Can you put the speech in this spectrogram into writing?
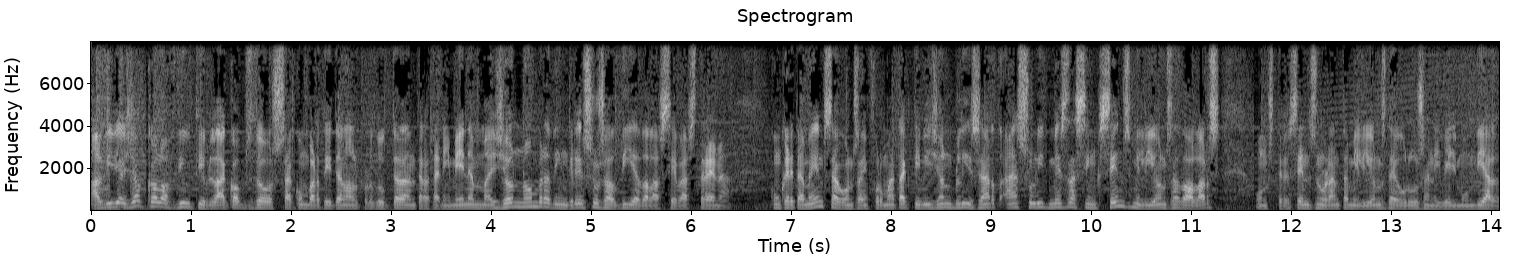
El videojoc Call of Duty Black Ops 2 s'ha convertit en el producte d'entreteniment amb major nombre d'ingressos al dia de la seva estrena. Concretament, segons ha informat Activision Blizzard, ha assolit més de 500 milions de dòlars, uns 390 milions d'euros a nivell mundial.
